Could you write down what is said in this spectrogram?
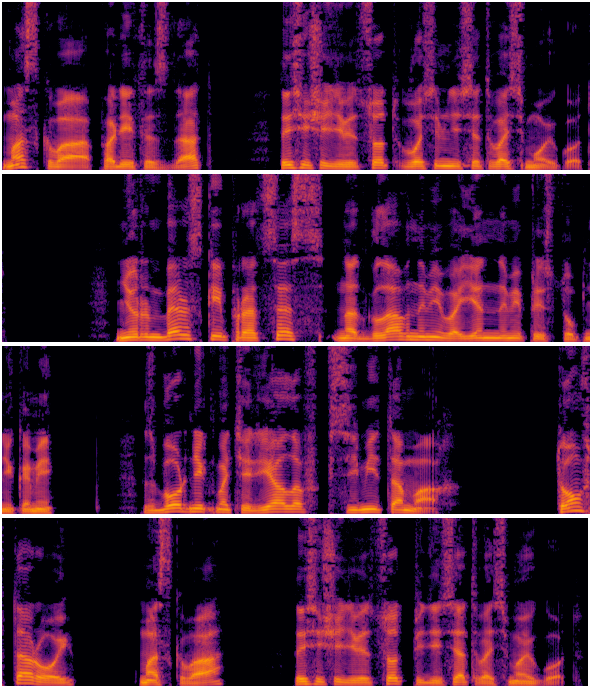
Москва, Политиздат, 1988 год. Нюрнбергский процесс над главными военными преступниками. Сборник материалов в семи томах. Том 2. Москва, 1958 год.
